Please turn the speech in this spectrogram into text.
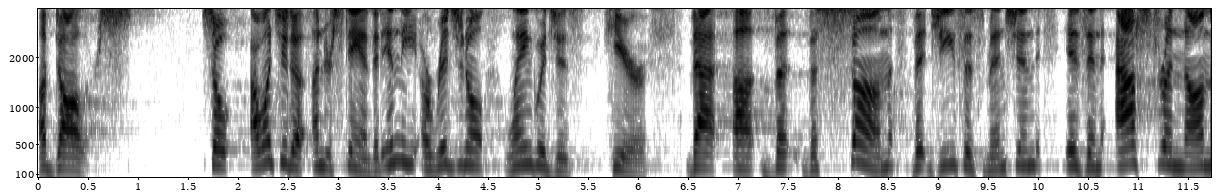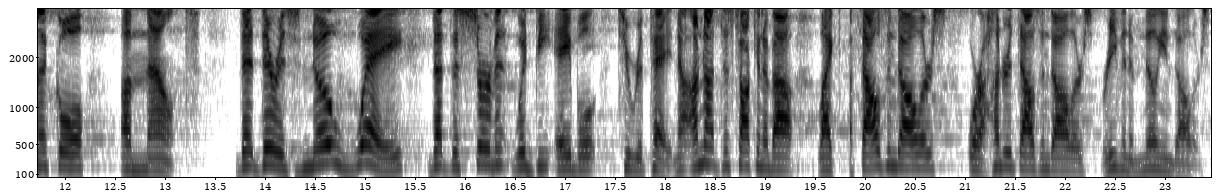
of dollars. So I want you to understand that in the original languages here, that uh, the, the sum that Jesus mentioned is an astronomical amount, that there is no way that the servant would be able to repay. Now, I'm not just talking about like $1,000 or $100,000 or even a million dollars.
